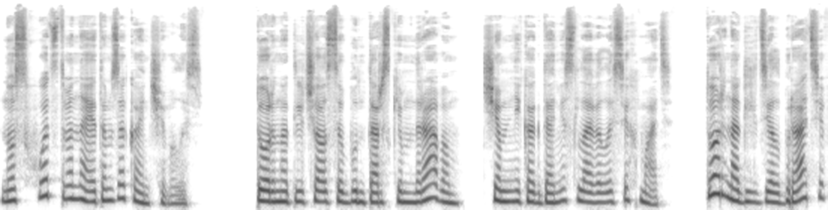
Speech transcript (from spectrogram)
Но сходство на этом заканчивалось. Торн отличался бунтарским нравом, чем никогда не славилась их мать. Торн оглядел братьев,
